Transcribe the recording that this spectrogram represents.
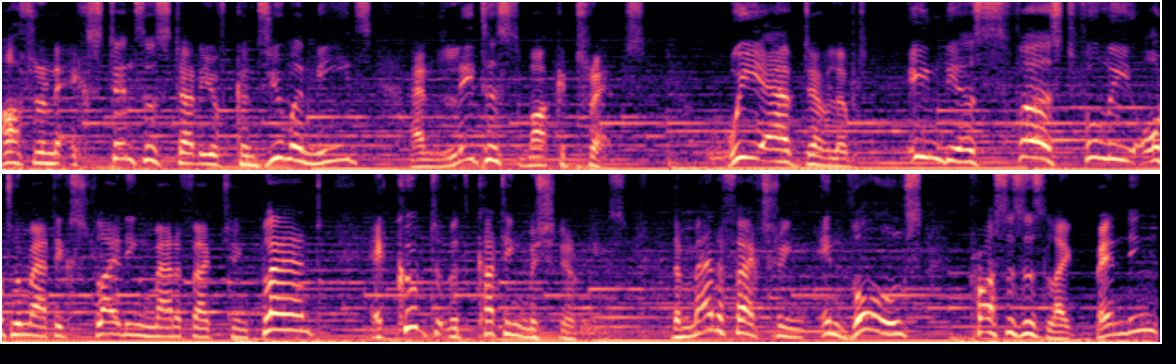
after an extensive study of consumer needs and latest market trends. We have developed India's first fully automatic sliding manufacturing plant equipped with cutting machineries. The manufacturing involves processes like bending,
